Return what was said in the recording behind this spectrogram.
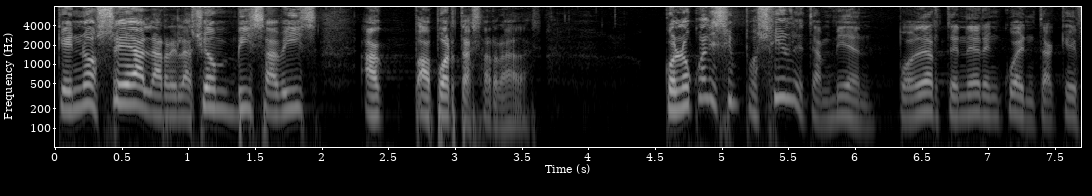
que no sea la relación vis a vis a, puertas cerradas. Con lo cual es imposible también poder tener en cuenta que,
